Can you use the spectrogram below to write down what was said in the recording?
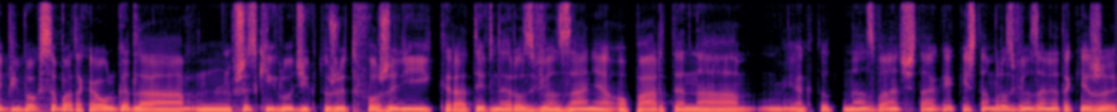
IP Box to była taka ulga dla mm, wszystkich ludzi, którzy tworzyli kreatywne rozwiązania oparte na, jak to nazwać, tak? Jakieś tam rozwiązania takie, że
